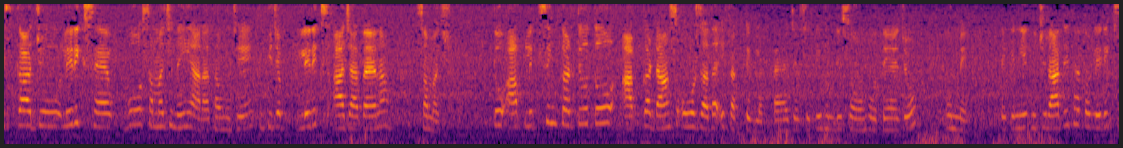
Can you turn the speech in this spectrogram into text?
इसका जो लिरिक्स है, वो समझ नहीं आ रहा था मुझे, क्योंकि जब लिरिक्स आ जाता है ना, समझ। तो आप लिपसिंग करते हो तो आपका डांस और ज़्यादा इफ़ेक्टिव लगता है, जैसे कि हिंदी सॉन्ग होते हैं जो, उनमें। लेकिन ये गुजराती था तो लिरिक्स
